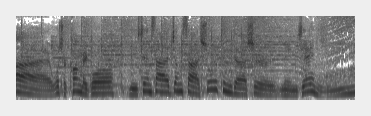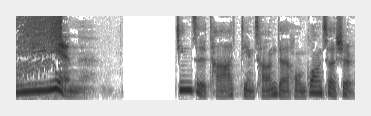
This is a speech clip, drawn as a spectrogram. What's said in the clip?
嗨，我是康美国。你现在正在收听的是《民间一面》。金字塔顶层的红光测试。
